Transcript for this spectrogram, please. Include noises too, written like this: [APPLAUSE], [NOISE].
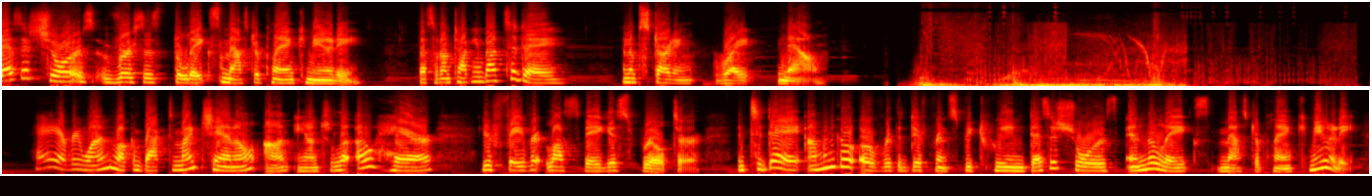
Desert Shores versus the Lakes Master Plan Community. That's what I'm talking about today, and I'm starting right now. Hey everyone, welcome back to my channel. I'm Angela O'Hare, your favorite Las Vegas realtor. And today I'm going to go over the difference between Desert Shores and the Lakes Master Plan Community.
